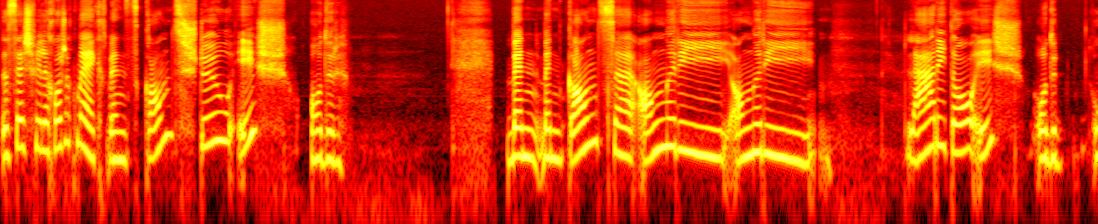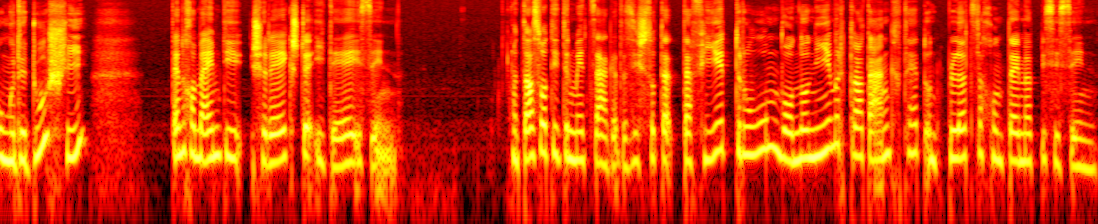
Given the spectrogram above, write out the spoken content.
das hast du vielleicht auch schon gemerkt, wenn es ganz still ist oder wenn, wenn ganz andere, andere Leere da ist oder unter der Dusche, dann kommen einem die schrägsten Ideen in den Sinn. Und das wollte ich damit sagen. Das ist so der, der vierte Raum, wo noch niemand daran gedacht hat und plötzlich kommt dem etwas in den Sinn.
